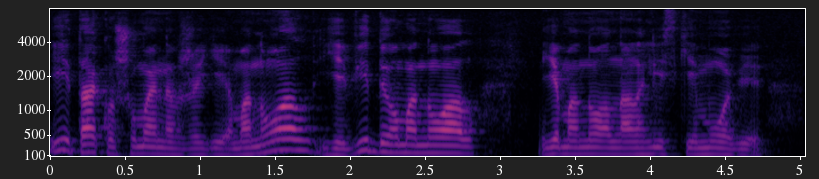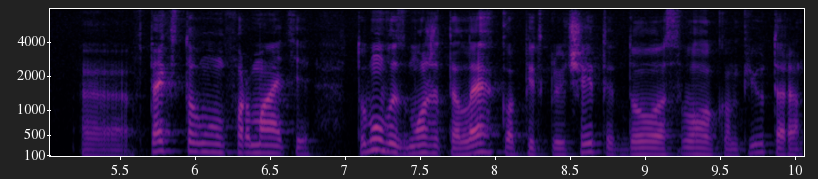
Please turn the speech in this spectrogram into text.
І також у мене вже є мануал, є відеомануал, є мануал на англійській мові е, в текстовому форматі. Тому ви зможете легко підключити до свого комп'ютера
